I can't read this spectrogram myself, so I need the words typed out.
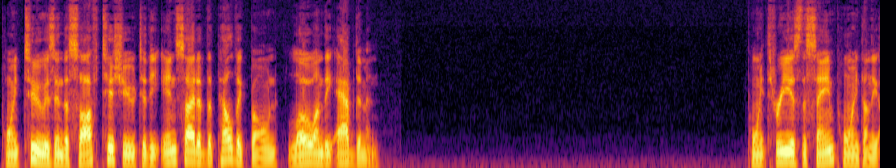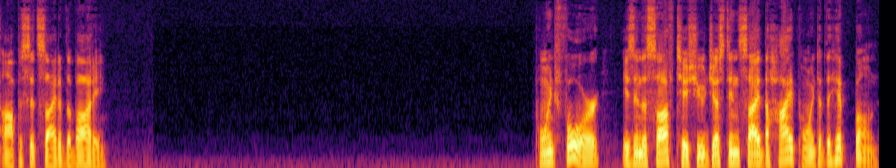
Point 2 is in the soft tissue to the inside of the pelvic bone, low on the abdomen. Point 3 is the same point on the opposite side of the body. Point 4 is in the soft tissue just inside the high point of the hip bone.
